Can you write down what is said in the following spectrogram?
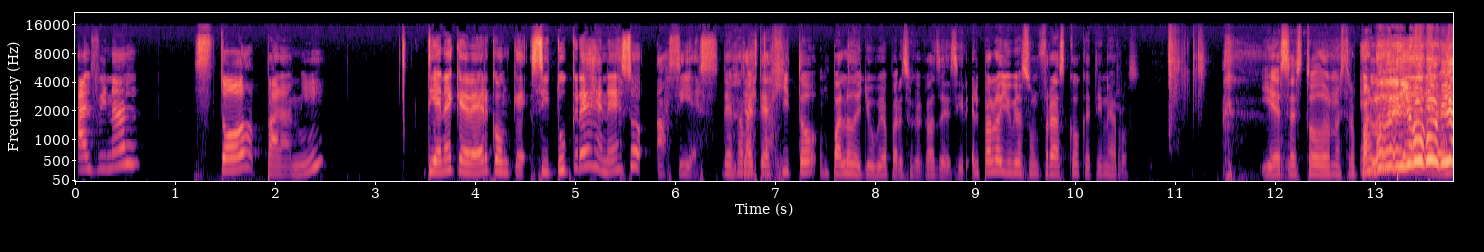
Al final, todo para mí tiene que ver con que si tú crees en eso, así es. Déjame te agito un palo de lluvia para eso que acabas de decir. El palo de lluvia es un frasco que tiene arroz. Y ese es todo nuestro Es palo de lluvia.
